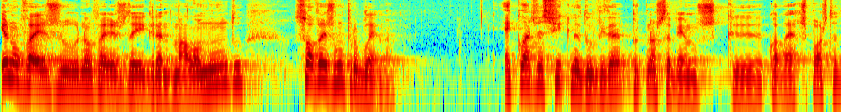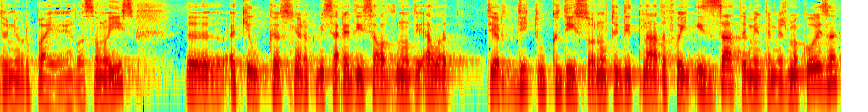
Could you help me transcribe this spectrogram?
Eu não vejo, não vejo daí grande mal ao mundo, só vejo um problema é que eu às vezes fico na dúvida, porque nós sabemos que, qual é a resposta da União Europeia em relação a isso. Uh, aquilo que a senhora Comissária disse, ela, não, ela ter dito o que disse ou não ter dito nada foi exatamente a mesma coisa.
